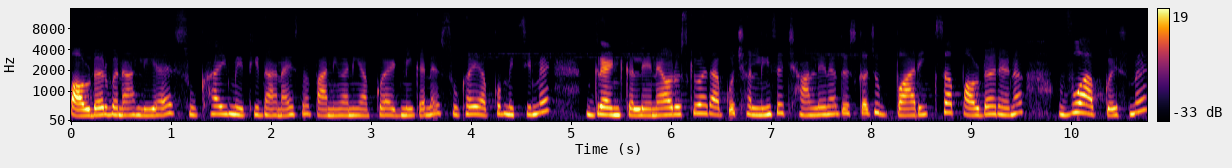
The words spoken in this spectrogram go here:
पाउडर बना लिया है। सूखा ही मेथी दाना है, इसमें पानी वानी आपको ऐड नहीं करना है। सूखा ही आपको मिक्सी में ग्राइंड कर लेना है और उसके बाद आपको छलनी से छान लेना है। तो इसका जो बारीक सा पाउडर है ना, वो आपको इसमें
